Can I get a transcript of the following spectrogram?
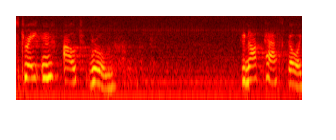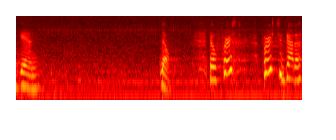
straighten out room. Do not pass go again. No. No, first, first you've got to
